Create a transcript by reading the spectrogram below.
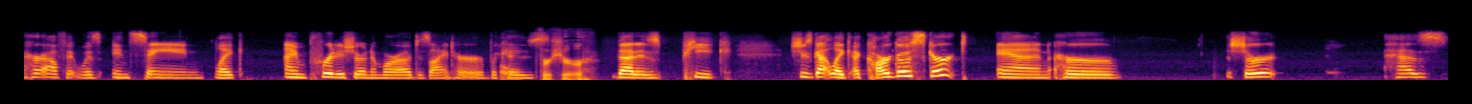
Her outfit was insane. Like, I'm pretty sure Nomura designed her because oh, for sure. that is peak. She's got like a cargo skirt, and her shirt has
